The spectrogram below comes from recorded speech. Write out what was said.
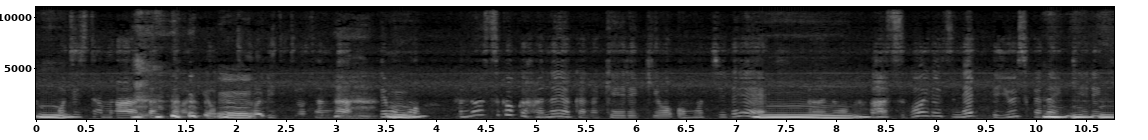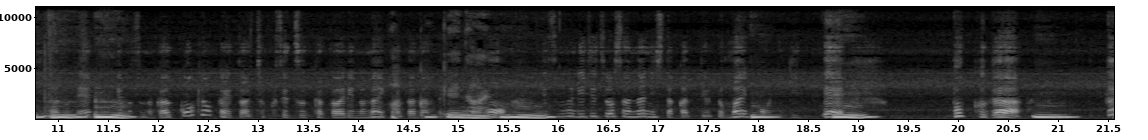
うん。おじさまだったわけよ、うん。その理事長さんが。でももう、うん。ものすごく華やかな経歴をお持ちで、うん。あのあすごいですねって言うしかない経歴なのね、でもその学校協会とは直接関わりのない方なんだけれども、うその理事長さん何したかっていうとマイクを握って、うん。僕がうん。いか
